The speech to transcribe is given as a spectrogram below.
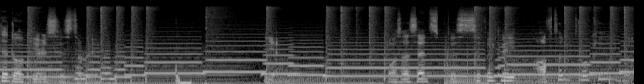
The dog here is history. Yeah. Was I sent specifically after the dog here? No.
